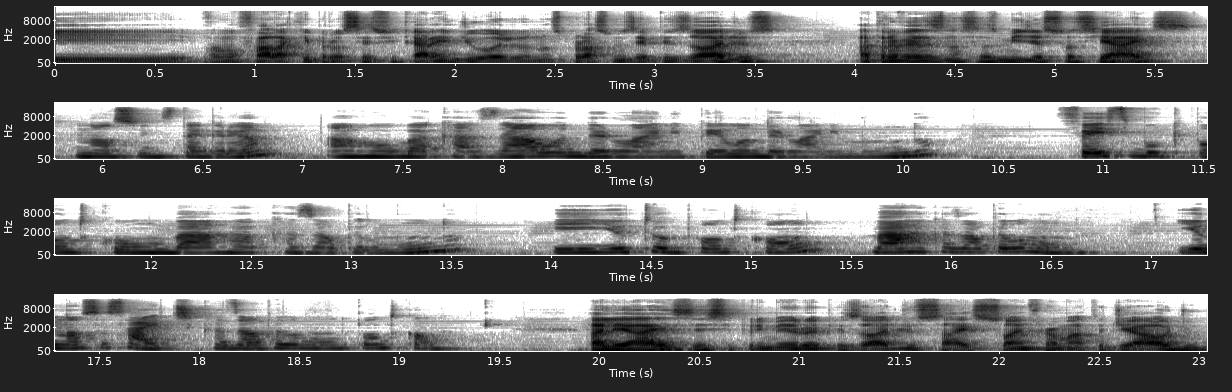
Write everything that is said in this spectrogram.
E vamos falar aqui para vocês ficarem de olho nos próximos episódios através das nossas mídias sociais. Nosso Instagram, arroba casal, underline, pelo, underline, mundo. facebook.com barra casal pelo mundo e youtube.com barra casal pelo mundo. E o nosso site, casalpelomundo.com. Aliás, esse primeiro episódio sai só em formato de áudio,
